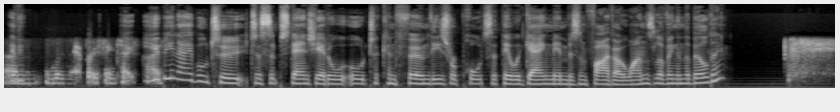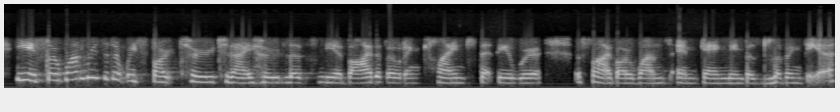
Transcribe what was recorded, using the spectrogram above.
um, you, when that briefing takes place. Have you been able to to substantiate or, or to confirm these reports that there were gang members and 501s living in the building? Yes, yeah, so one resident we spoke to today who lives nearby the building claimed that there were 501s and gang members living there.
